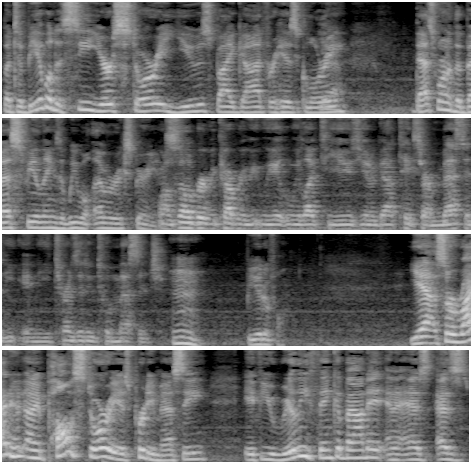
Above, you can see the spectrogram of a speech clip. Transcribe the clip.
But to be able to see your story used by God for His glory, yeah that's one of the best feelings that we will ever experience. Well, on Celebrate Recovery, we, we, we, like to use, you know, God takes our mess and he, and he turns it into a message. Mm, beautiful. Yeah, so right, I mean, Paul's story is pretty messy. If you really think about it, and as as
